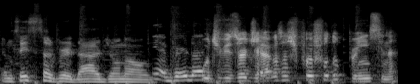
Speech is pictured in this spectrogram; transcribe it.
Eu não sei se isso é verdade ou não. É verdade. O divisor de águas acho que foi o show do Prince, né?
